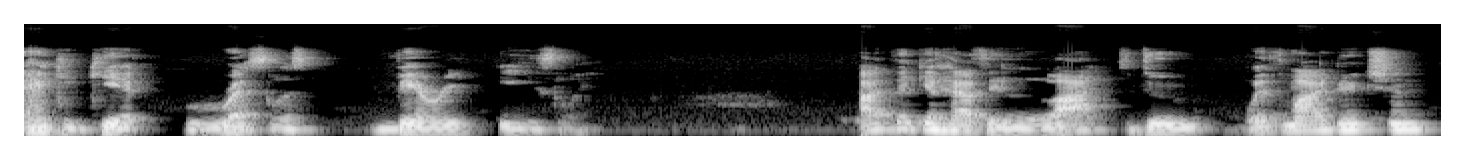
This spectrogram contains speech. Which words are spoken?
and can get restless very easily. I think it has a lot to do with my addiction.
